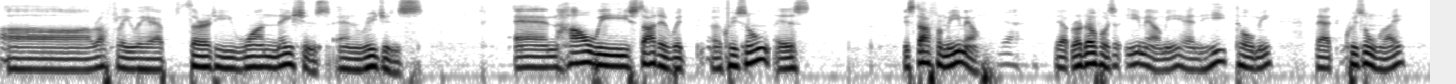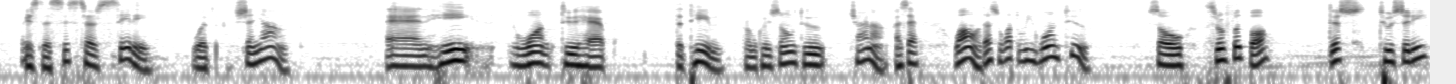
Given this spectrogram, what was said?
Uh, roughly we have 31 nations and regions. And how we started with uh, Quezon is it start from email. Yeah. Yeah, Rodolfo just emailed me and he told me that Quezon, right, is the sister city with Shenyang. And he want to have the team from Quezon to China. I said, wow, that's what we want too. So through football, this two city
